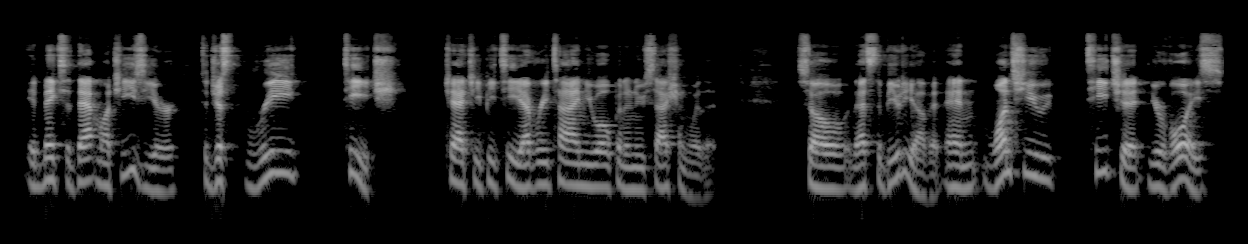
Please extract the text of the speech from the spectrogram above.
it makes it that much easier to just reteach ChatGPT every time you open a new session with it. So that's the beauty of it. And once you teach it your voice,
